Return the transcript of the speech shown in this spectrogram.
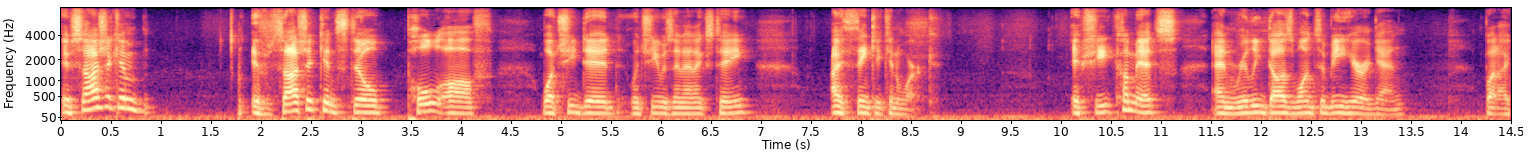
If Sasha can, if Sasha can still pull off what she did when she was in NXT, I think it can work. If she commits and really does want to be here again, but I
